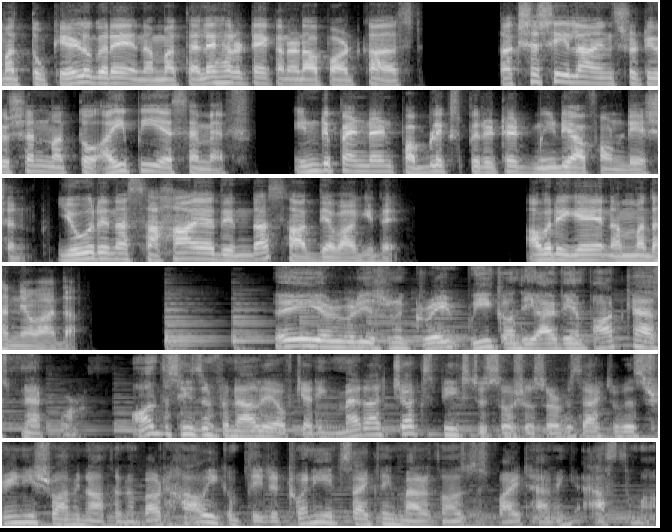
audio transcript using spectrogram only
ಮತ್ತು ಕೇಳುಗರೆ, ನಮ್ಮ ತಲೆಹರಟೆ ಕನ್ನಡ ಪಾಡ್ಕಾಸ್ಟ್ ತಕ್ಷಶೀಲಾ ಇನ್ಸ್ಟಿಟ್ಯೂಷನ್ ಮತ್ತು I P S M F, independent public spirited media foundation. ಇವರಿನ ಸಹಾಯದಿಂದ ಸಾಧ್ಯವಾಗಿದೆ ಅವರಿಗೆ ನಮ್ಮ ಧನ್ಯವಾದ Hey, everybody, it's been a great week on the IVM Podcast Network. On the season finale of Getting Meta, Chuck speaks to social service activist Srini Swaminathan about how he completed 28 cycling marathons despite having asthma.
